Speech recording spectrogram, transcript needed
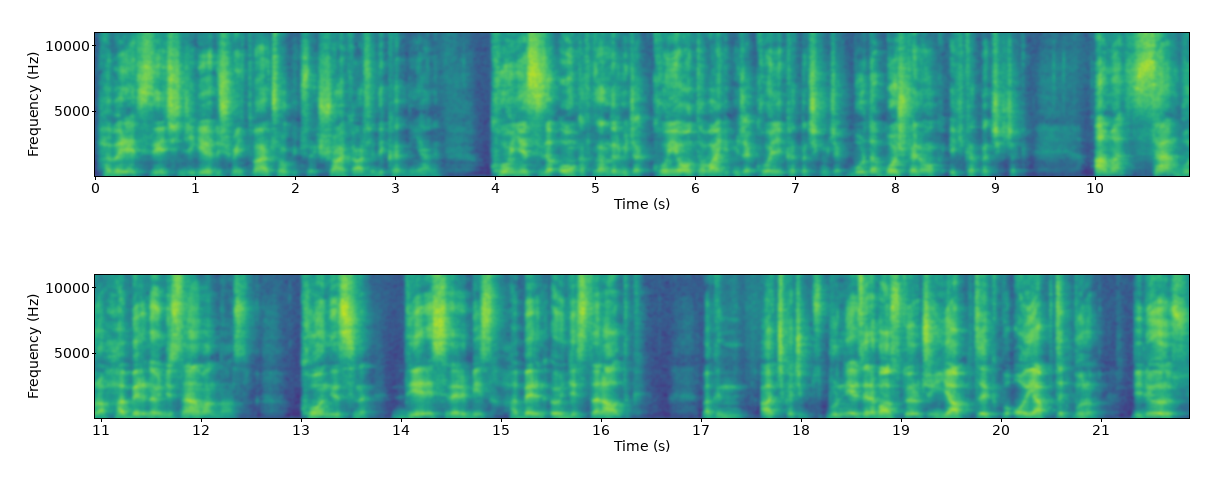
haber etkisi geçince geri düşme ihtimali çok yüksek. Şu anki artışa dikkat edin yani. Konya size 10 kat kazandırmayacak. Konya 10 tavan gitmeyecek. Konya 2 katına çıkmayacak. Burada boş verin 2 katına çıkacak. Ama sen bunu haberin öncesinden alman lazım. Konya'sını, diğer hisseleri biz haberin öncesinden aldık. Bakın açık açık bunu niye üzerine bastırıyorum? Çünkü yaptık. Bu, o yaptık bunu. Biliyoruz.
